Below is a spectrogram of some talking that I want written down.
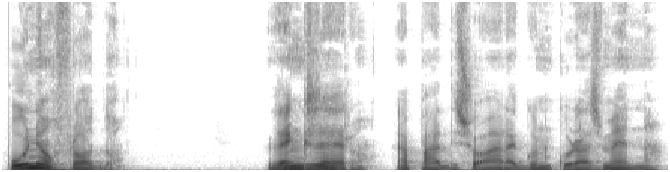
πού είναι ο Φρόντο». «Δεν ξέρω», απάντησε ο Άραγκον κουρασμένα.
